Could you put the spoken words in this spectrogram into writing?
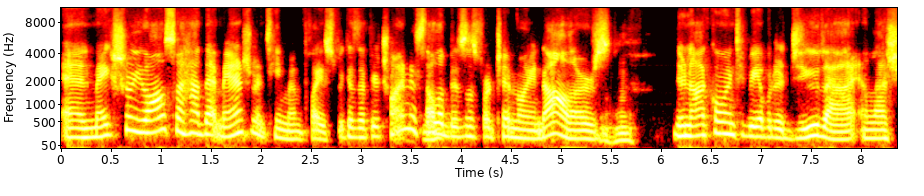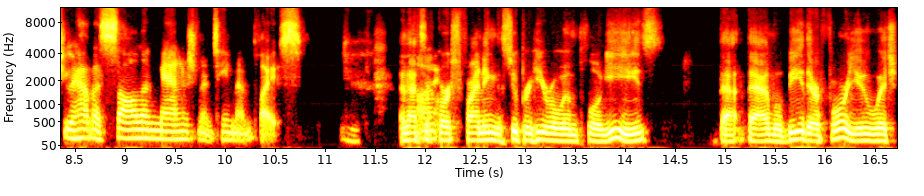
And make sure you also have that management team in place because if you're trying to sell a business for $10 million, Mhm. you're not going to be able to do that unless you have a solid management team in place. And that's, of Right. course, finding the superhero employees that, that will be there for you, which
